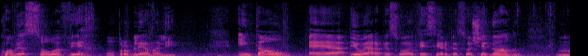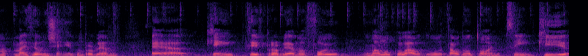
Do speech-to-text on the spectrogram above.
começou a ver um problema ali. Então, é, eu era a pessoa, a terceira pessoa chegando, mas eu não cheguei com problema. É, quem teve problema foi o um maluco lá, o, tal do Antônio. Sim. Que,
